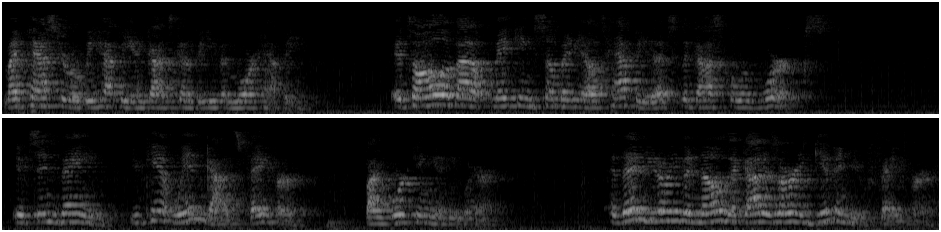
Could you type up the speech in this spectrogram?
my pastor will be happy and God's going to be even more happy. It's all about making somebody else happy. That's the gospel of works. It's in vain. You can't win God's favor by working anywhere. And then you don't even know that God has already given you favor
